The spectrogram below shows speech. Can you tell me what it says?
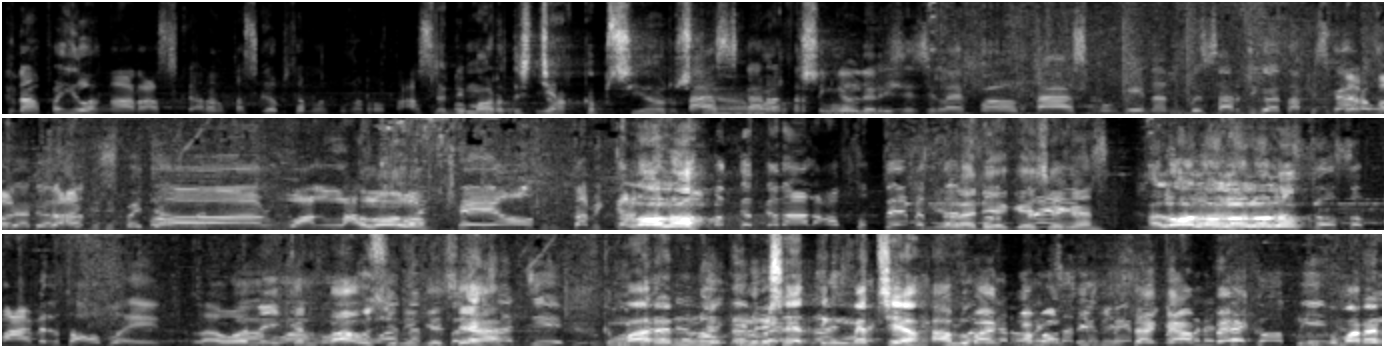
Kenapa hilang arah? Sekarang Tas gak bisa melakukan rotasi. Tadi Pak. Martis cakep sih harusnya. Tas sekarang Martis tertinggal dari sisi level, Tas kemungkinan besar juga tapi sekarang Dapat udah ada lagi di last Halo, halo. Tapi Halo, halo. Inilah dia, guys, ya kan? Prince. Halo, halo, halo, halo. Lawannya ikan paus ini guys ya. Kemarin lu- lu Red setting match ya? Red Apakah masih bisa comeback? Lu kemarin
